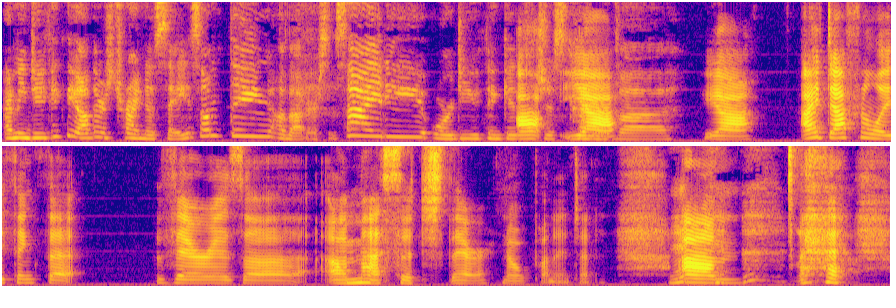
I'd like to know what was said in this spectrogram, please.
I mean, do you think the author's trying to say something about our society, or do you think it's Uh, just kind yeah. of a Yeah. I definitely think that there is a a message there. No pun intended. Um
